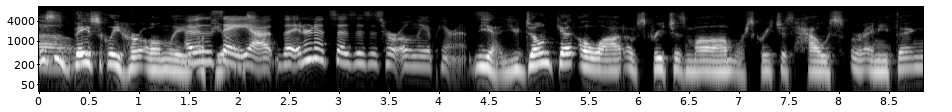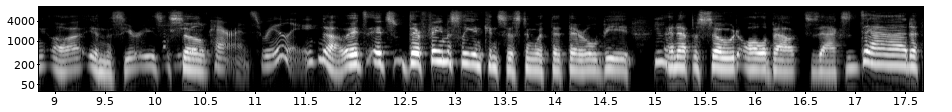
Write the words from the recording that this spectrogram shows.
this is Oh. basically her only. I was going to say, appearance. yeah, the internet says this is her only appearance. Yeah, you don't get a lot of Screech's mom or Screech's house or anything uh, in the series. So parents, really? no, it's it's they're famously inconsistent with it. There will be Hmm. an episode all about Zach's dad,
